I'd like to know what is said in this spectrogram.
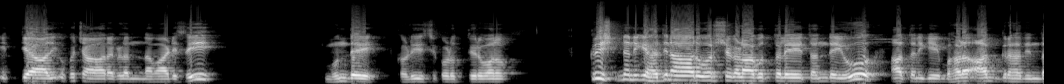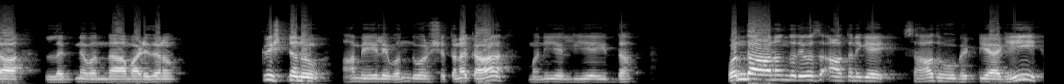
ಇತ್ಯಾದಿ ಉಪಚಾರಗಳನ್ನ ಮಾಡಿಸಿ ಮುಂದೆ ಕಳುಹಿಸಿಕೊಡುತ್ತಿರುವನು. ಕೃಷ್ಣನಿಗೆ ಹದಿನಾರು ವರ್ಷಗಳಾಗುತ್ತಲೇ ತಂದೆಯು ಆತನಿಗೆ ಬಹಳ ಆಗ್ರಹದಿಂದ ಲಗ್ನವನ್ನ ಮಾಡಿದನು. ಕೃಷ್ಣನು ಆಮೇಲೆ ಒಂದು ವರ್ಷ ತನಕ ಮನೆಯಲ್ಲಿಯೇ ಇದ್ದ. ಒಂದಾನೊಂದು ದಿವಸ ಆತನಿಗೆ ಸಾಧು ಭೆಟ್ಟಿಯಾಗಿ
